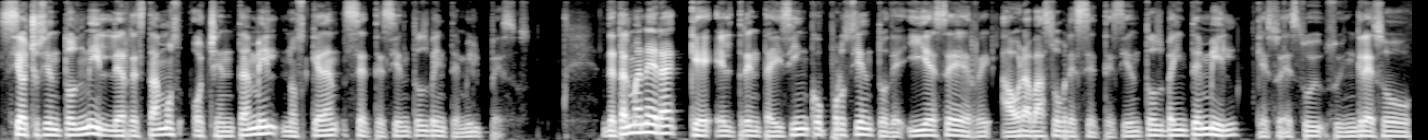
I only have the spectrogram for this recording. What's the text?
si a 800 mil le restamos 80 mil, nos quedan 720 mil pesos. De tal manera que el 35% de ISR ahora va sobre 720 mil, que es su, ingreso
